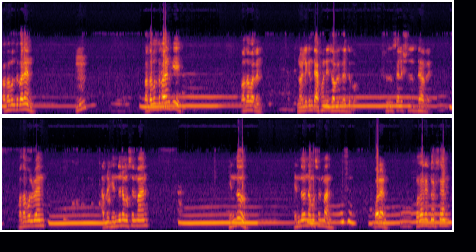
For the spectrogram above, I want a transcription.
কথা বলতে পারেন? হুম? কথা বলতে পারেন কি? কথা বলেন। নইলে কিন্তু এখনই জবে করে দেবো। সুযোগ চাইলে সুযোগ দেওয়া হবে। কথা বলবেন? আপনি হিন্দু না মুসলমান? হিন্দু? হিন্দু না মুসলমান? বলেন। কোথা থেকে ধরছেন?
